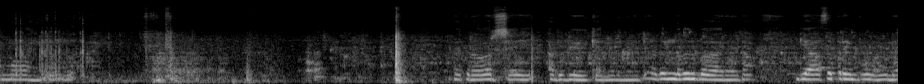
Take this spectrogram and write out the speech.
അമ്മ വാങ്ങി തന്നത്. എത്ര വർഷമായി അത് ഉപയോഗിക്കാൻ തുടങ്ങിയിട്ട്. അതുള്ളത് ഒരു ഉപകാരം കേട്ടോ ഗ്യാസ് അത്രയും പോകില്ല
